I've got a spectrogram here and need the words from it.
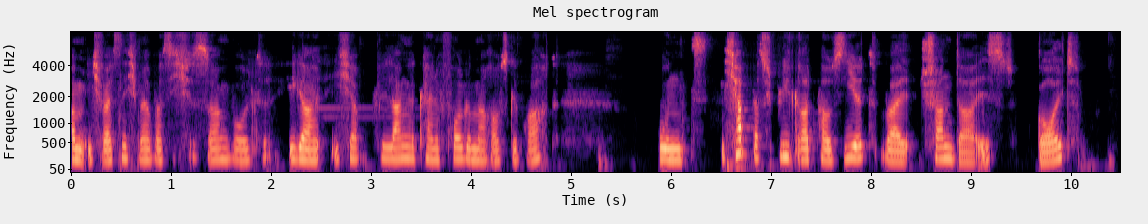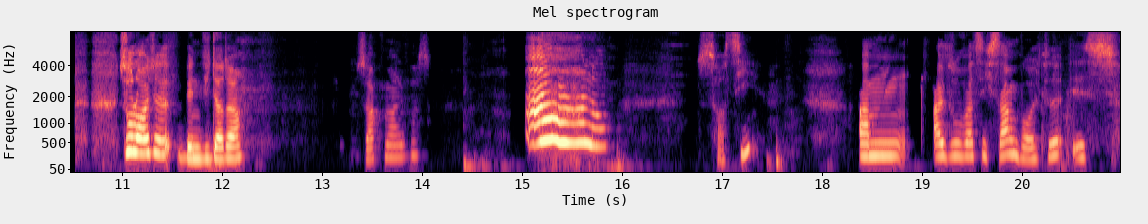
ähm, ich weiß nicht mehr, was ich sagen wollte. Egal, ich habe lange keine Folge mehr rausgebracht. Und ich habe das Spiel gerade pausiert, weil Chan da ist. Gold. So, Leute, bin wieder da. Sag mal was. Ah, hallo. Sassy. Ähm, also, was ich sagen wollte, ist,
